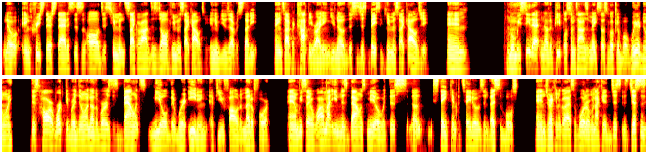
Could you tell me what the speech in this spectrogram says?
you know, increase their status. This is all just human psychology. This is all human psychology. Any of you who's ever studied any type of copywriting, you know this is just basic human psychology. And when we see that in other people, sometimes it makes us look at what we're doing, this hard work that we're doing. In other words, this balanced meal that we're eating, if you follow the metaphor. And we say, why am I eating this balanced meal with this uh, steak and potatoes and vegetables and drinking a glass of water when I could just, just as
